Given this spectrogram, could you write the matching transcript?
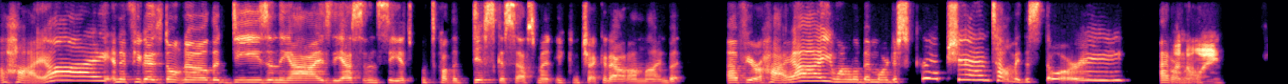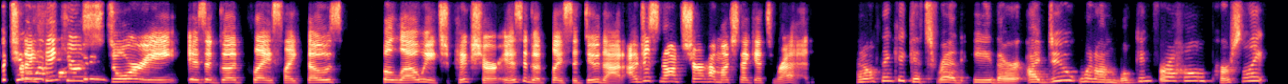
a high I, and if you guys don't know the D's and the I's, the S and C, it's what's called the DISC assessment. You can check it out online. But uh, if you're a high I, you want a little bit more description, tell me the story. I don't Annoying. know. But, but I think your story is a good place. Like those below each picture is a good place to do that. I'm just not sure how much that gets read. I don't think it gets read either. I do when I'm looking for a home personally,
